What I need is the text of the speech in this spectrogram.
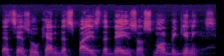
that says, Who can despise the days of small beginnings?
